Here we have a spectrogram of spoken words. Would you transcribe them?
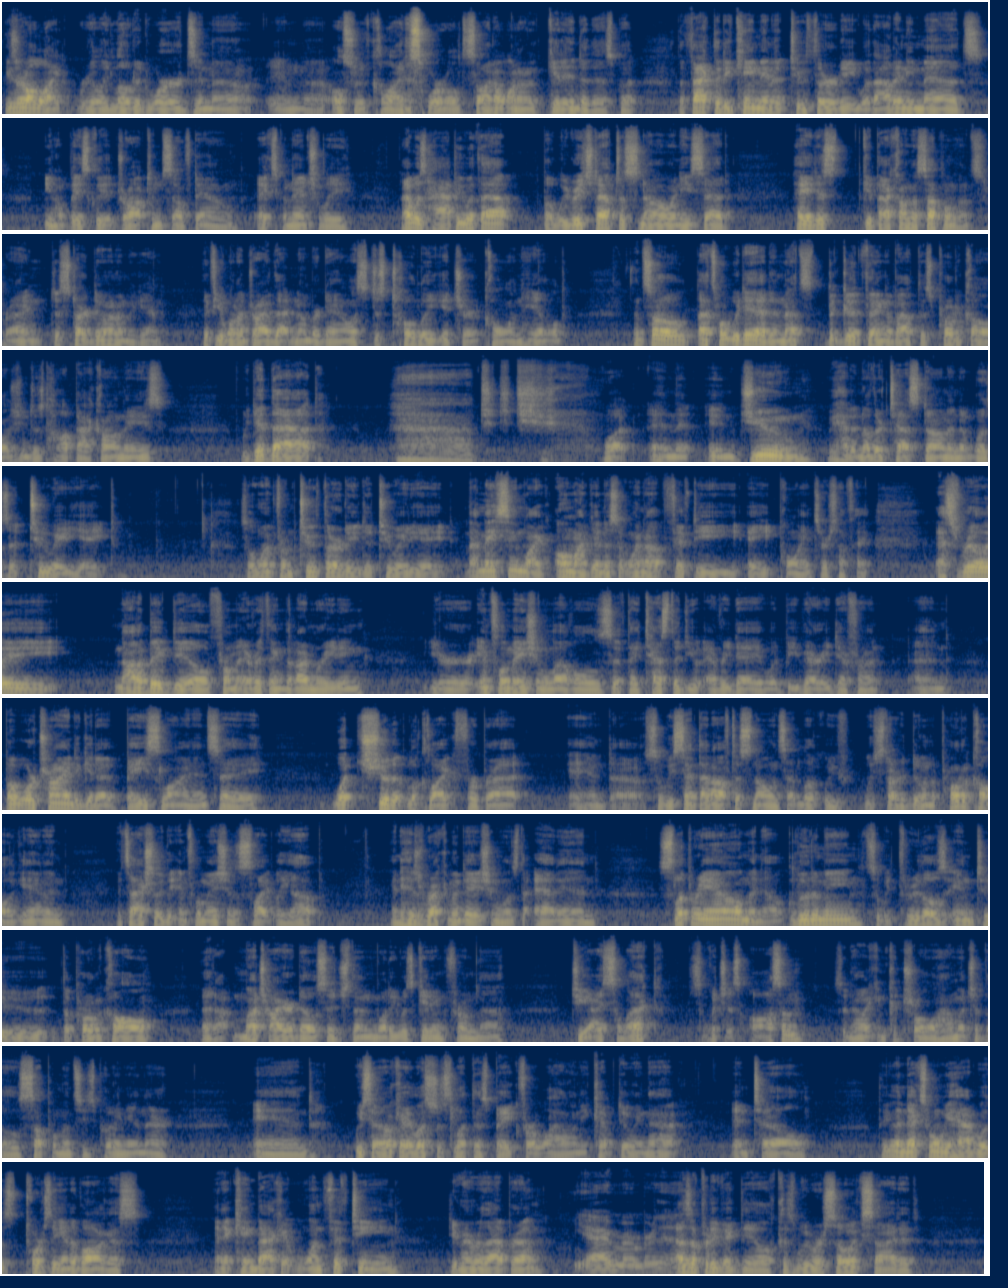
These are all like really loaded words in the in the ulcerative colitis world, so I don't want to get into this, but the fact that he came in at 230 without any meds, you know, basically it dropped himself down exponentially. I was happy with that, but we reached out to Snow and he said, "Hey, just get back on the supplements, right? Just start doing them again. If you want to drive that number down, let's just totally get your colon healed." And so that's what we did, and that's the good thing about this protocol is you can just hop back on these. We did that. What? And then in June we had another test done, and it was at 288. So it went from 230 to 288. That may seem like, oh my goodness, it went up 58 points or something. That's really not a big deal from everything that I'm reading. Your inflammation levels, if they tested you every day, would be very different. And but we're trying to get a baseline and say, what should it look like for Brett? And uh, so we sent that off to Snow and said, look, we've we started doing the protocol again, and it's actually the inflammation is slightly up. And his recommendation was to add in slippery elm and L-glutamine. So we threw those into the protocol at a much higher dosage than what he was getting from the GI Select, so, which is awesome. So now I can control how much of those supplements he's putting in there. And we said, okay, let's just let this bake for a while. And he kept doing that until I think the next one we had was towards the end of August. And it came back at 115. Do you remember that, Brett? Yeah, I remember that. That was a pretty big deal because we were so excited.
